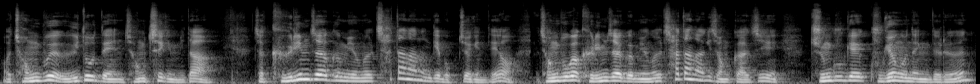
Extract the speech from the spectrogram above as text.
어, 정부의 의도된 정책입니다. 자, 그림자 금융을 차단하는 게 목적인데요. 정부가 그림자 금융을 차단하기 전까지 중국의 국영은행들은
